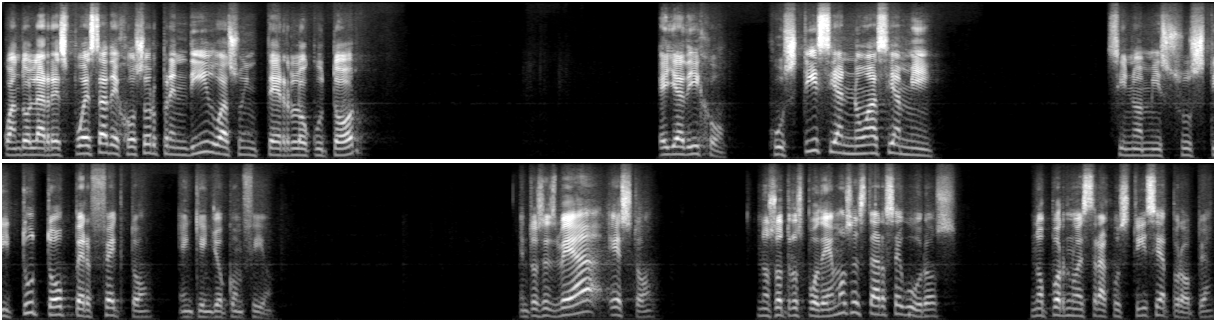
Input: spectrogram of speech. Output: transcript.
cuando la respuesta dejó sorprendido a su interlocutor, ella dijo, justicia no hacia mí, sino a mi sustituto perfecto en quien yo confío. Entonces vea esto, nosotros podemos estar seguros no por nuestra justicia propia,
